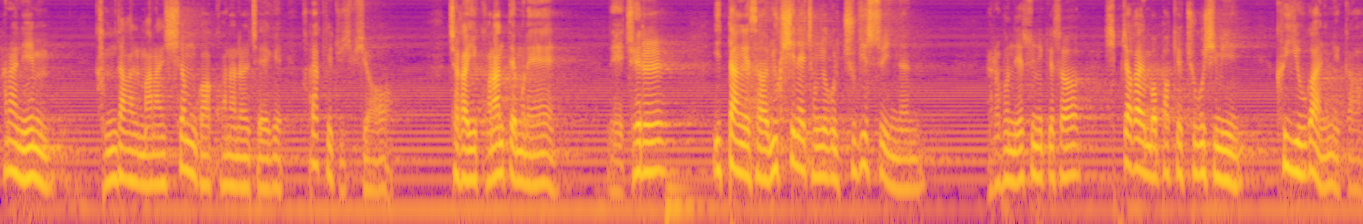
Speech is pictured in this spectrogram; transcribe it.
하나님, 감당할 만한 시험과 고난을 저에게 허락해 주십시오. 제가 이 고난 때문에 내 죄를 이 땅에서 육신의 정욕을 죽일 수 있는 여러분 예수님께서 십자가에 못 박혀 죽으심이 그 이유가 아닙니까?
